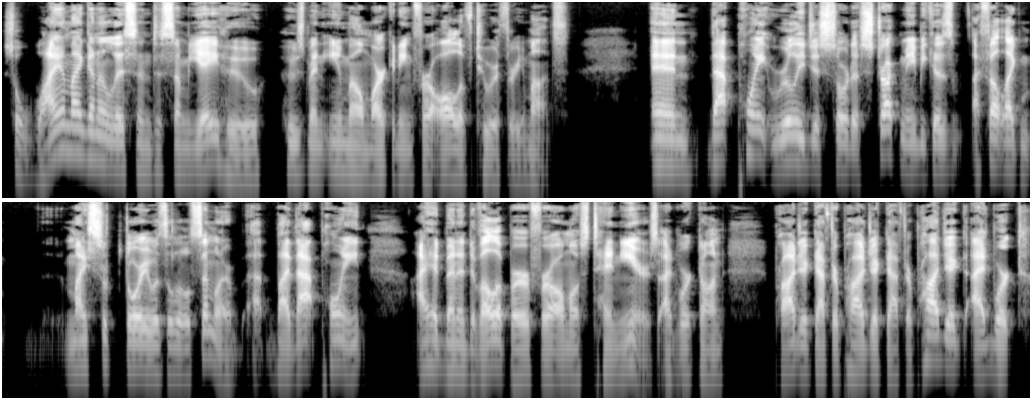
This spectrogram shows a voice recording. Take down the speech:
So why am I going to listen to some yahoo who's been email marketing for all of 2 or 3 months? And that point really just sort of struck me because I felt like my story was a little similar. Uh, by that point, I had been a developer for almost 10 years. I'd worked on project after project after project. I'd worked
